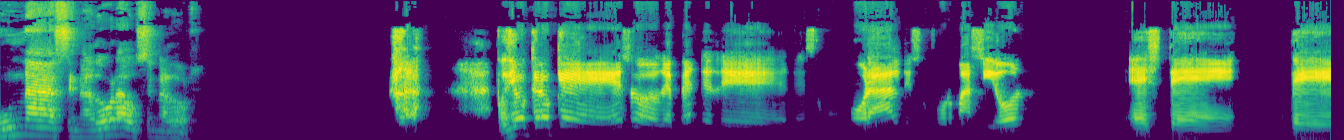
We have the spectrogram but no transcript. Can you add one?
una senadora o senador? Pues yo creo que eso depende de, su moral, de su formación, este, de,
